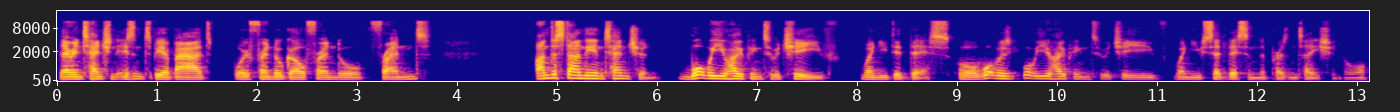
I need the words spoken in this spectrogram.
their intention isn't to be a bad boyfriend or girlfriend or friend. Understand the intention. What were you hoping to achieve when you did this? Or what was what were you hoping to achieve when you said this in the presentation? Or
